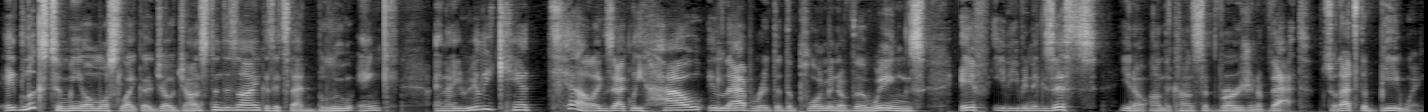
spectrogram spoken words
It looks to me almost like a Joe Johnston design because it's that blue ink and I really can't tell exactly how elaborate the deployment of the wings, if it even exists, you know, on the concept version of that. So that's the B wing.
